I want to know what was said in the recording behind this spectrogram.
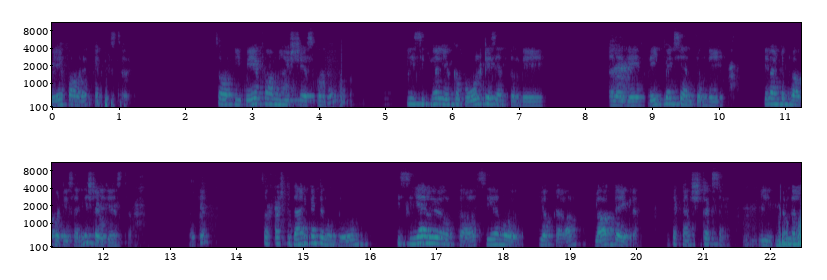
వే ఫామ్ అనేది కనిపిస్తుంది. సో ఈ వే ఫామ్ యూజ్ చేసుకుంటూ ఈ సిగ్నల్ యొక్క వోల్టేజ్ ఎంత ఉంది? అలాగే ఫ్రీక్వెన్సీ ఎంత ఉంది? ఇలాంటి ప్రాపర్టీస్ అన్ని స్టడీ చేస్తాం. ఓకే? సో ఫస్ట్ దానికంటే ముందు ఈ సిఆర్ఓ యొక్క సిఆర్ఓ యొక్క బ్లాక్ డయాగ్రామ్ అంటే కన్స్ట్రక్షన్ ఈ ఇంటర్నల్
